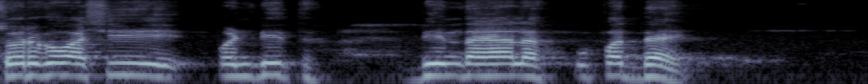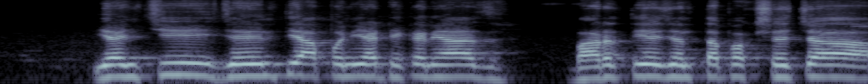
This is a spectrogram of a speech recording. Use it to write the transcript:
स्वर्गवासी पंडित दीनदयाल उपाध्याय यांची जयंती आपण या ठिकाणी आज भारतीय जनता पक्षाच्या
